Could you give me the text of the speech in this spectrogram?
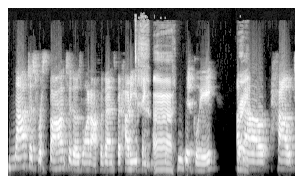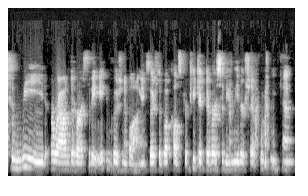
not just respond to those one-off events, but how do you think uh, strategically right. about how to lead around diversity, inclusion, and belonging? So there's a book called Strategic Diversity Leadership, which we can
